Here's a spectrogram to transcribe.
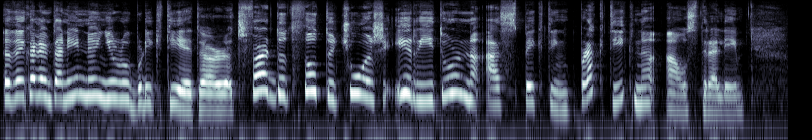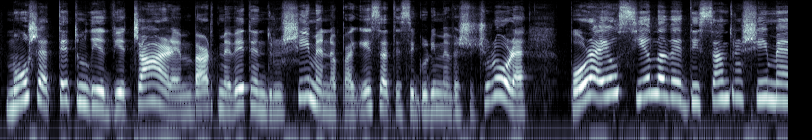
Dhe kalojmë tani në një rubrikë tjetër. Çfarë do të thotë të quhesh i rritur në aspektin praktik në Australi? Mosha 18 vjeçare mbart me vete ndryshime në pagesat e sigurimeve shoqërore, por ajo sjell edhe disa ndryshime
